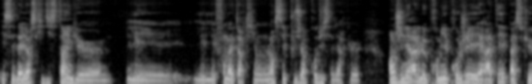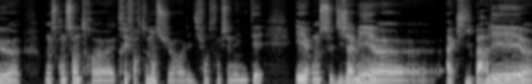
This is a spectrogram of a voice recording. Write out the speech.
Et c'est d'ailleurs ce qui distingue euh, les, les, fondateurs qui ont lancé plusieurs produits. C'est-à-dire que en général, le premier projet est raté parce que euh, on se concentre très fortement sur les différentes fonctionnalités et on se dit jamais à qui parler,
